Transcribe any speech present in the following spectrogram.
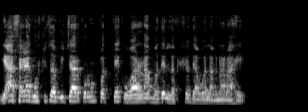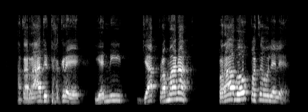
या सगळ्या गोष्टीचा विचार करून प्रत्येक वार्डामध्ये लक्ष द्यावं लागणार आहे. आता राज ठाकरे यांनी ज्या प्रमाणात पराभव पचवलेले आहेत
